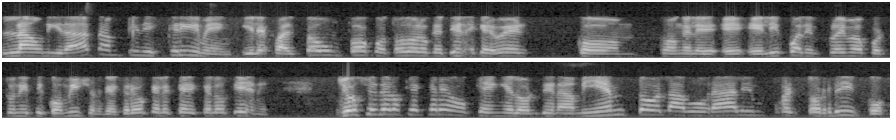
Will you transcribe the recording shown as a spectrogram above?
la unidad antidiscrimen y le faltó un poco todo lo que tiene que ver con, con el, Equal Employment Opportunity Commission, que creo que, lo tiene. Yo soy de los que creo que en el ordenamiento laboral en Puerto Rico,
